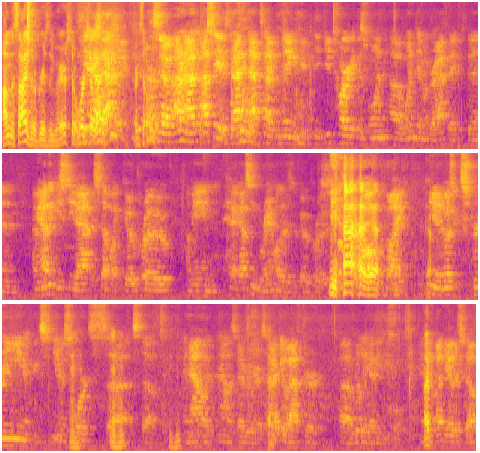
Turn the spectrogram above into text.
I'm the size of a grizzly bear, so it works yeah, out. exactly. Works out. So I don't know. I, I see it as that that type of thing. You, target this one uh, one demographic, then I mean, I think you see that with stuff like GoPro. I mean, heck, I've seen grandmothers with GoPros. Yeah, yeah. Like Yeah. you know, the most extreme, you know, sports uh, Mhm. stuff, Mhm. and now it, now it's everywhere. So I go after uh, really heavy people, and I- let the other stuff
